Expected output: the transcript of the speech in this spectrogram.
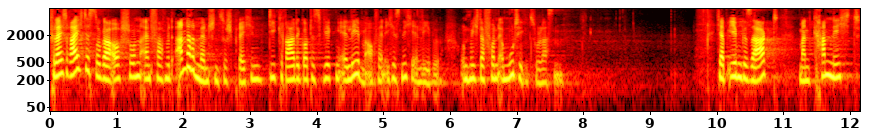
Vielleicht reicht es sogar auch schon, einfach mit anderen Menschen zu sprechen, die gerade Gottes Wirken erleben, auch wenn ich es nicht erlebe, und mich davon ermutigen zu lassen. Ich habe eben gesagt, man kann nicht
